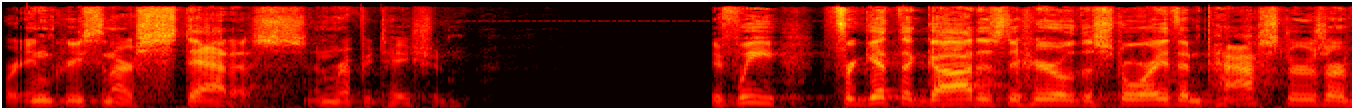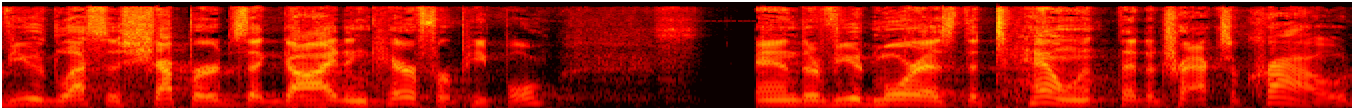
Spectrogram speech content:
or increase in our status and reputation. If we forget that God is the hero of the story, then pastors are viewed less as shepherds that guide and care for people and they're viewed more as the talent that attracts a crowd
